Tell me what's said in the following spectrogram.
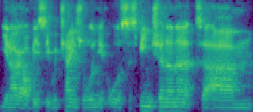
you know, obviously we changed all the, all the suspension in it. Um,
